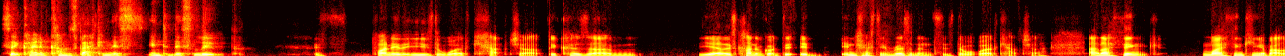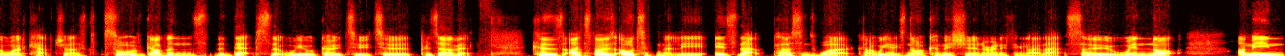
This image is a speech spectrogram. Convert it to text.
So it kind of comes back in this into this loop. It's funny that you use the word capture because um yeah, there's kind of got it, interesting resonance is the word capture. And I think my thinking about the word capture sort of governs the depths that we will go to to preserve it because I suppose ultimately it's that person's work. Like we, it's not a commission or anything like that. So we're not I mean,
